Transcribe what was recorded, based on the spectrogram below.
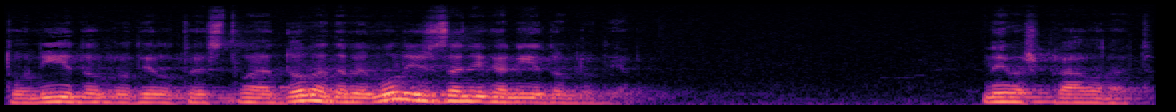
To nije dobro djelo, to je tvoja dova da me moliš za njega nije dobro djelo nemaš pravo na to.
